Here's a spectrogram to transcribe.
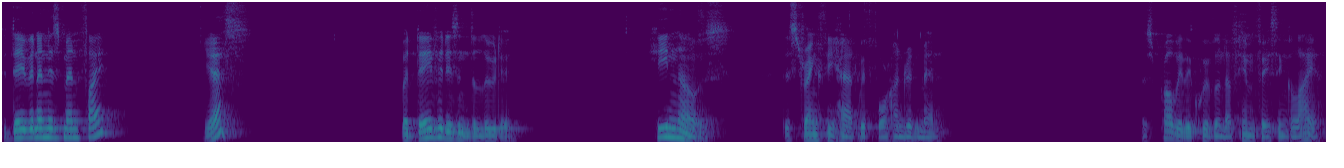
Did David and his men fight? Yes. But David isn't deluded. He knows the strength he had with 400 men. It was probably the equivalent of him facing Goliath.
